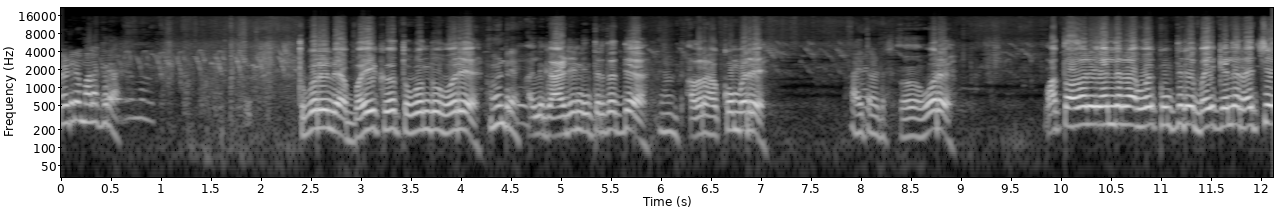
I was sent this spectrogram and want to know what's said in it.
ಹೇಳ್ರಿ ಮಾಲಕರ. ತಗೋರಿ ಇಲ್ಲಿ ಬೈಕ್ ತಗೊಂಡು ಹೋರಿ. ಹ್ಞೂ ರೀ. ಅಲ್ಲಿ ಗಾಡಿ ನಿಂತಿರ್ತೈತಿ. ಅದ್ರ ಹಾಕೊಂಬರ್ರಿ. ಆಯ್ತು ಹಾ ಹಾಂ ಹೋರಿ. ಮತ್ತು ಅದ್ರ ಎಲ್ಲರ ಹೋಗಿ ಕುಂತೀರಿ? ಬೈಕ್ ಎಲ್ಲರ ಹಚ್ಚಿ?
